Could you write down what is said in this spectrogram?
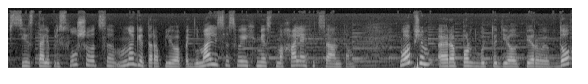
все стали прислушиваться, многие торопливо поднимались со своих мест, махали официантам – в общем, аэропорт будто делал первый вдох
